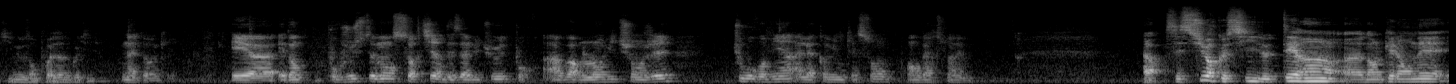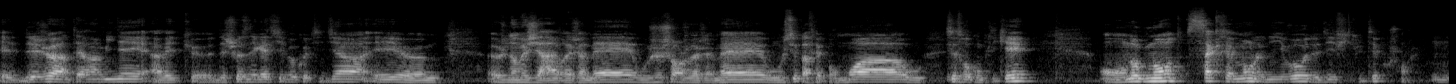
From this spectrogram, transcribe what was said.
qui nous empoisonnent au quotidien. D'accord, ok. Et, euh, et donc, pour justement sortir des habitudes, pour avoir l'envie de changer, tout revient à la communication envers soi-même. Alors, c'est sûr que si le terrain euh, dans lequel on est est déjà un terrain miné avec euh, des choses négatives au quotidien et euh, euh, non mais j'y arriverai jamais, ou je changerai jamais, ou c'est pas fait pour moi, ou c'est trop compliqué, on augmente sacrément le niveau de difficulté pour changer. Mhm.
